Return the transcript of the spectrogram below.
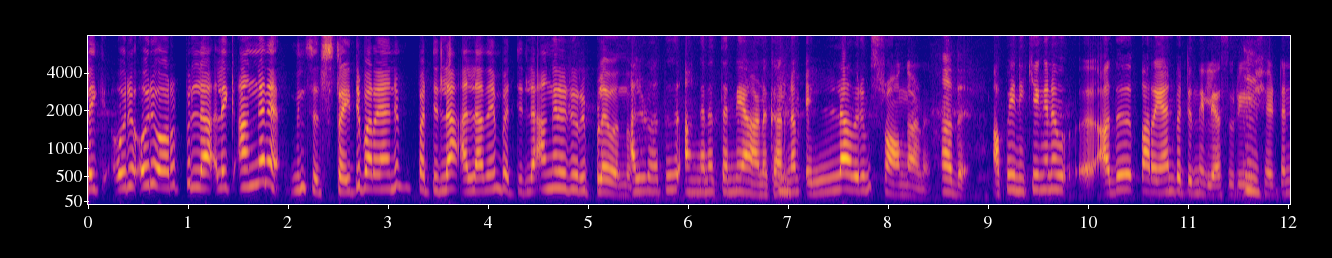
ലൈക്ക് ഒരു ഒരു ഉറപ്പില്ല. ലൈക്ക് അങ്ങനെ മീൻസ് സ്ട്രൈറ്റ് പറയാനും പറ്റില്ല അല്ലാതെയും പറ്റില്ല. അങ്ങനെ ഒരു റിപ്ലൈ വന്നു. അല്ലോ അത് അങ്ങനെ തന്നെയാണ്. കാരണം എല്ലാവരും സ്ട്രോങ് ആണ്. അതെ. അപ്പൊ എനിക്കിങ്ങനെ അത് പറയാൻ പറ്റുന്നില്ല സുരേഷ് ചേട്ടൻ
